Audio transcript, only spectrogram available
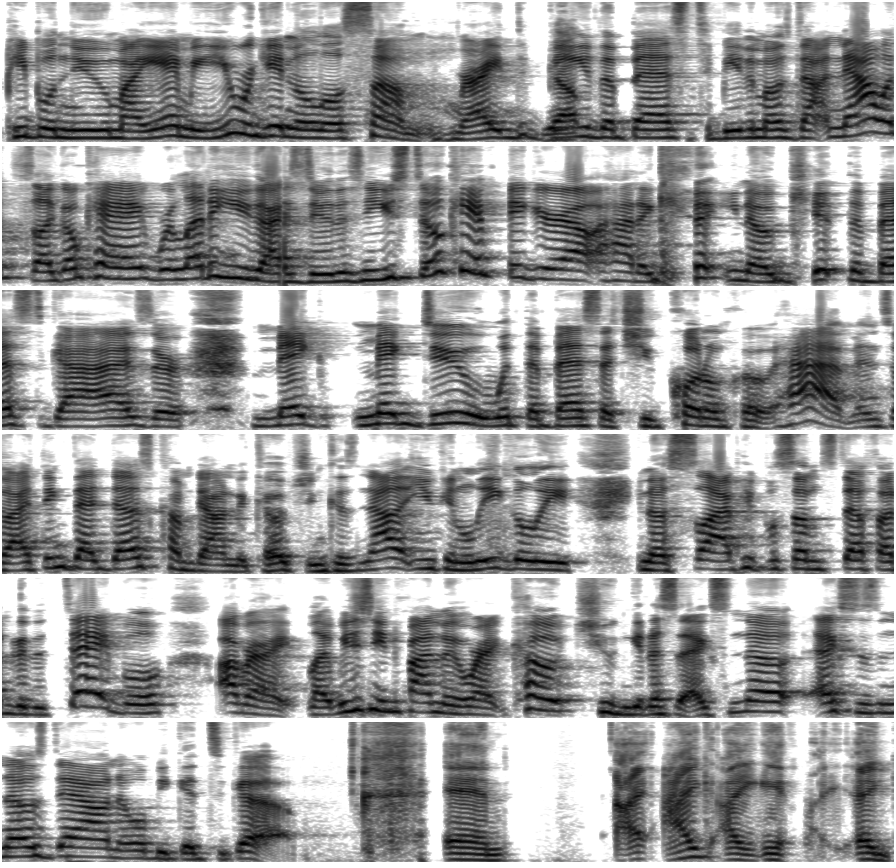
people knew Miami, you were getting a little something, right? To be yep. the best, to be the most down. Now it's like, okay, we're letting you guys do this, and you still can't figure out how to get, you know, get the best guys or make make do with the best that you quote unquote have. And so I think that does come down to coaching because now that you can legally, you know, slide people some stuff under the table, all right, like we just need to find the right coach who can get us X no X's and O's down, and we'll be good to go. And I, I, I, I,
